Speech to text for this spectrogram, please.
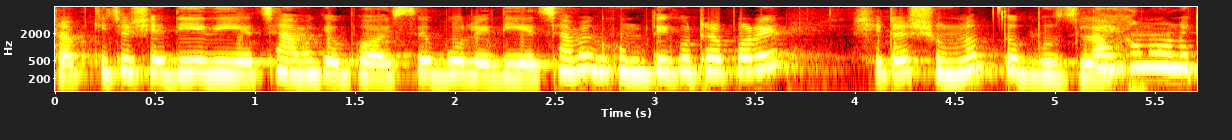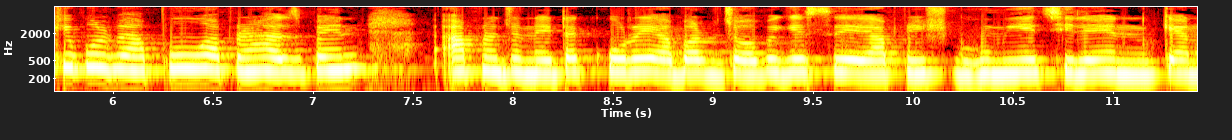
সব কিছু সে দিয়ে দিয়েছে, আমাকে ভয়েসে বলে দিয়েছে। আমি ঘুম থেকে ওঠার পরে সেটা শুনলাম তো বুঝলাম। এখন অনেকে বলবে আপু আপনার হাজবেন্ড আপনার জন্য এটা করে আবার জবে গেছে আপনি ঘুমিয়েছিলেন কেন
